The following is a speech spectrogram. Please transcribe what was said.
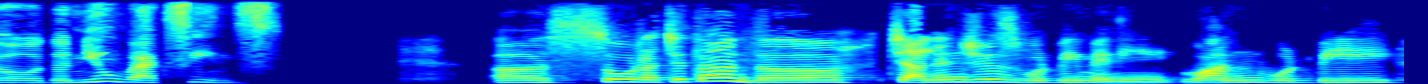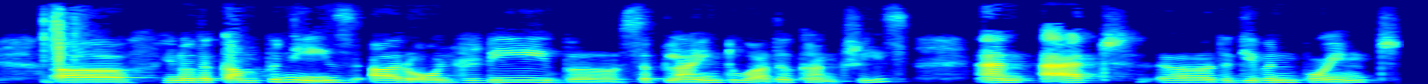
uh, the new vaccines? Uh, so, Rachita, the challenges would be many. One would be, uh, you know, the companies are already uh, supplying to other countries, and at uh, the given point,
